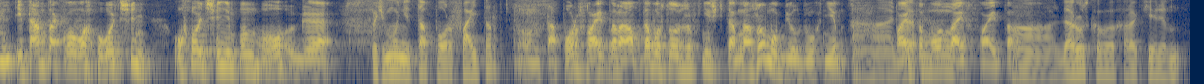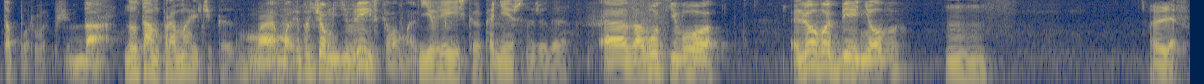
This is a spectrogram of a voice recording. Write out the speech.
И там такого очень, очень много. Почему не топор файтер? Он топор файтера, а потому что он же в книжке там ножом убил двух немцев, Ага, поэтому он найф файтер. А, для русского характерен топор вообще. Да. Ну, там про мальчика. Причем еврейского мальчика. Еврейского, конечно же, да. Э, Зовут его Лева Бенев. Лев.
